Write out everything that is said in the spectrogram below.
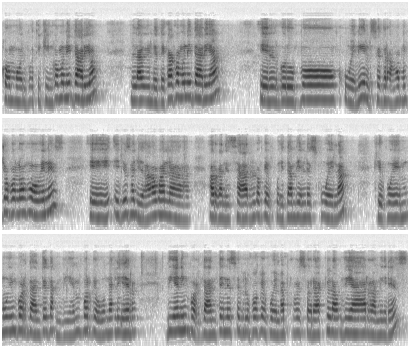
como el botiquín comunitario, la biblioteca comunitaria, el grupo juvenil. Se trabajó mucho con los jóvenes. Eh, ellos ayudaban a, organizar lo que fue también la escuela, que fue muy importante también porque hubo una líder bien importante en ese grupo que fue la profesora Claudia Ramírez.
